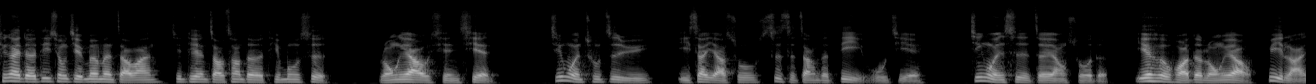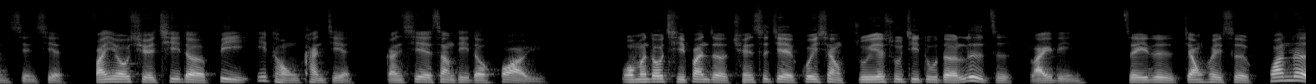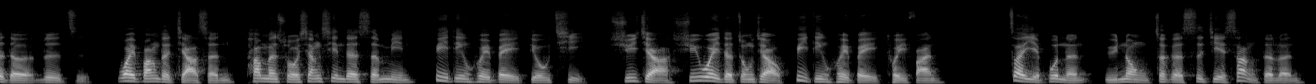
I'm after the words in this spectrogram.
亲爱的弟兄姐妹们，早安！今天早上的题目是荣耀显现。经文出自于以赛亚书四十章的第五节。经文是这样说的：耶和华的荣耀必然显现，凡有血气的必一同看见。感谢上帝的话语。我们都期盼着全世界归向主耶稣基督的日子来临。这一日将会是欢乐的日子。外邦的假神，他们所相信的神明必定会被丢弃，虚假虚伪的宗教必定会被推翻，再也不能愚弄这个世界上的人。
